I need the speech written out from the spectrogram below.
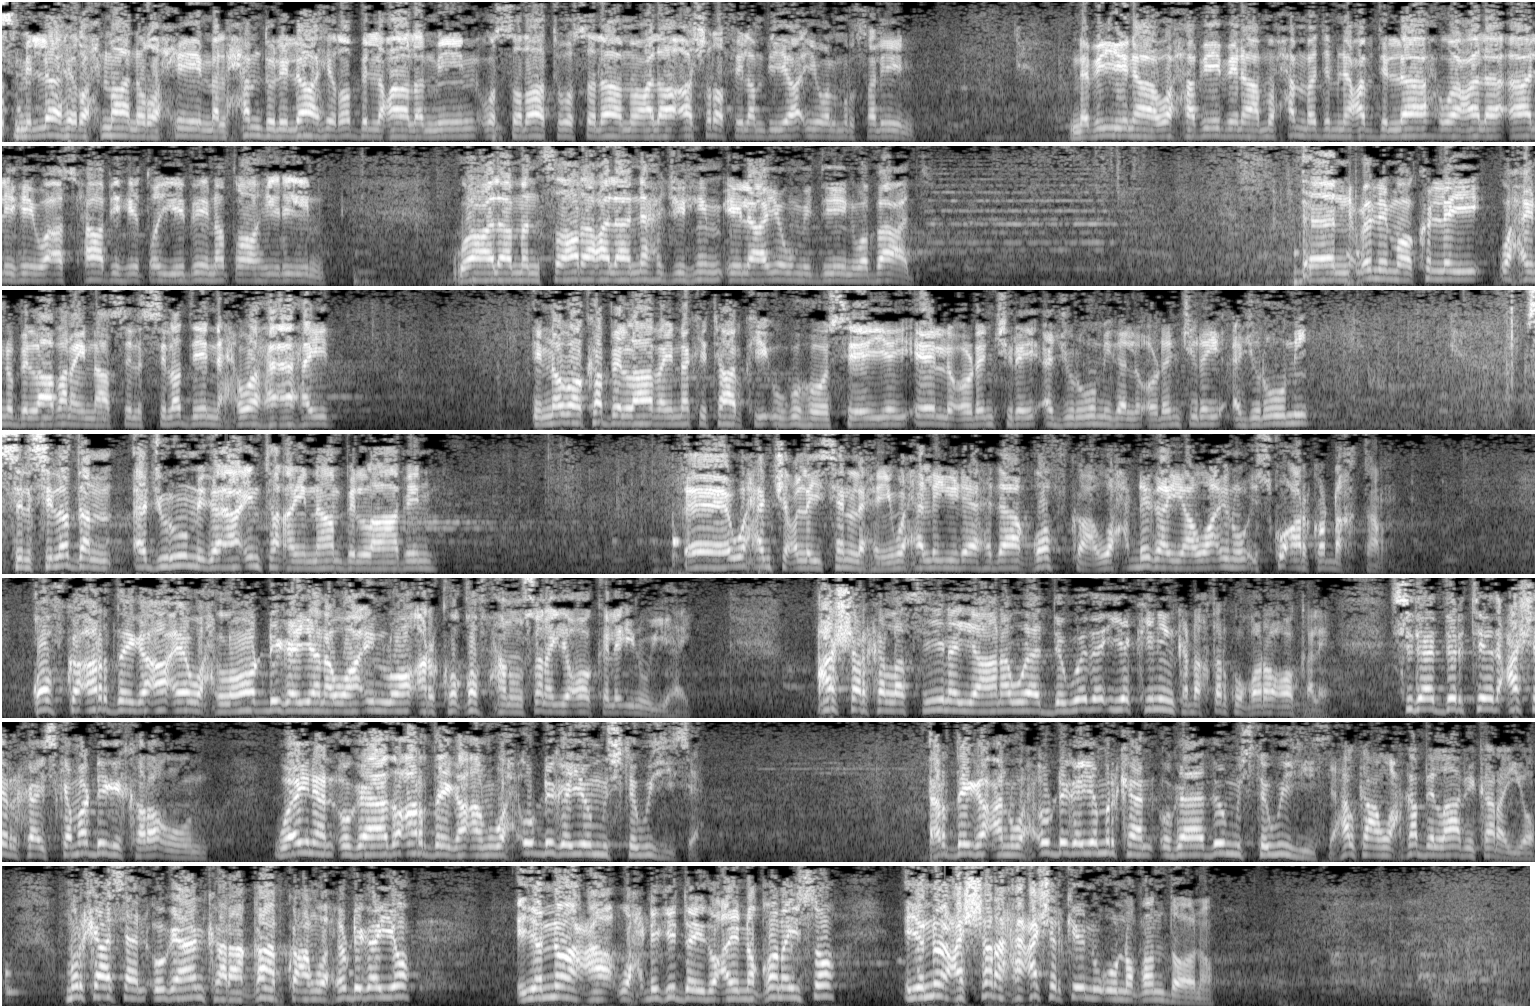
بسم الله الرحمن الرحيم الحمد لله رب العالمين والصلاة والسلام على أشرف الأنبياء والمرسلين نبينا وحبيبنا محمد بن عبد الله وعلى آله وأصحابه طيبين طاهرين وعلى من صار على نهجهم إلى يوم الدين وبعد culimo kolley waxaynu bilaabanaynaa silsiladii naxwaha ahayd innagoo ka bilaabayna kitaabkii ugu hooseeyey ee la odhan jiray ajruumiga la odhan jiray ajruumi silsiladan ajruumiga ah inta aynaan bilaabin waxaan jeclaysan lahayn. Waxaa la yidhaahdaa qofka wax dhigaya waa inuu isku arko dhakhtar. Qofka ardayga ah ee wax loo dhigayana waa in loo arko qof xanuunsanaya oo kale inuu yahay casharka la siinayaana waa dawada iyo kiniinka dhakhtarku qoro oo kale. Sidaa darteed casharka iskama dhigi karo uun. Waa inaan ogaado ardayga aan wax u dhigayo mustawihiisa. Ardayga aan wax u dhigayo markaan ogaado mustawihiisa. Halka aan wax ka bilaabi karayo markaasaan ogaan karaa qaabka aan wax u dhigayo iyo nooca wax dhigidaydu ay noqonayso iyo nooca sharaxa casharkeennu uu noqon doono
